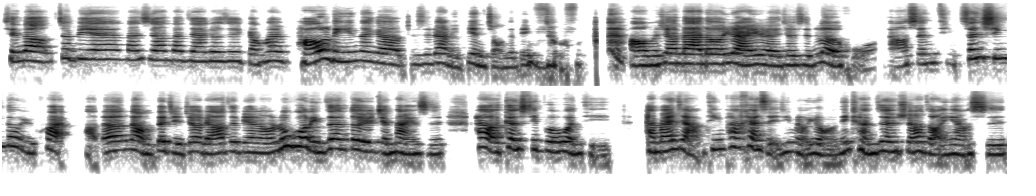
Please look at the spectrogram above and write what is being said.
先到这边。那希望大家就是赶快逃离那个就是让你变肿的病毒。好，我们希望大家都越来越就是乐活，然后身体身心都愉快。好的，那我们这集就聊到这边喽。如果你真的对于减糖饮食还有更细部的问题，坦白讲，听 Podcast 已经没有用了，你可能真的需要找营养师，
